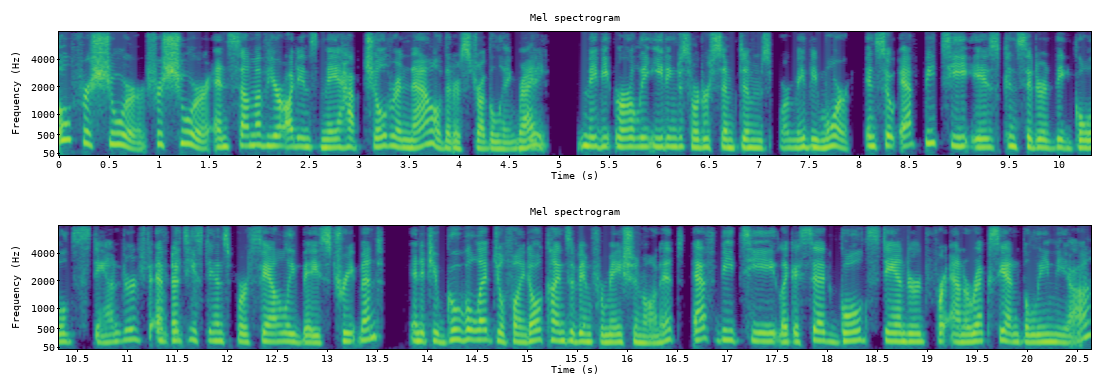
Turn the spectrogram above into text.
Oh, for sure. For sure. And some of your audience may have children now that are struggling. Right maybe early eating disorder symptoms or maybe more. And so FBT is considered the gold standard. FBT mm-hmm. stands for family based treatment. And if you Google it, you'll find all kinds of information on it. FBT, like I said, gold standard for anorexia and bulimia.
